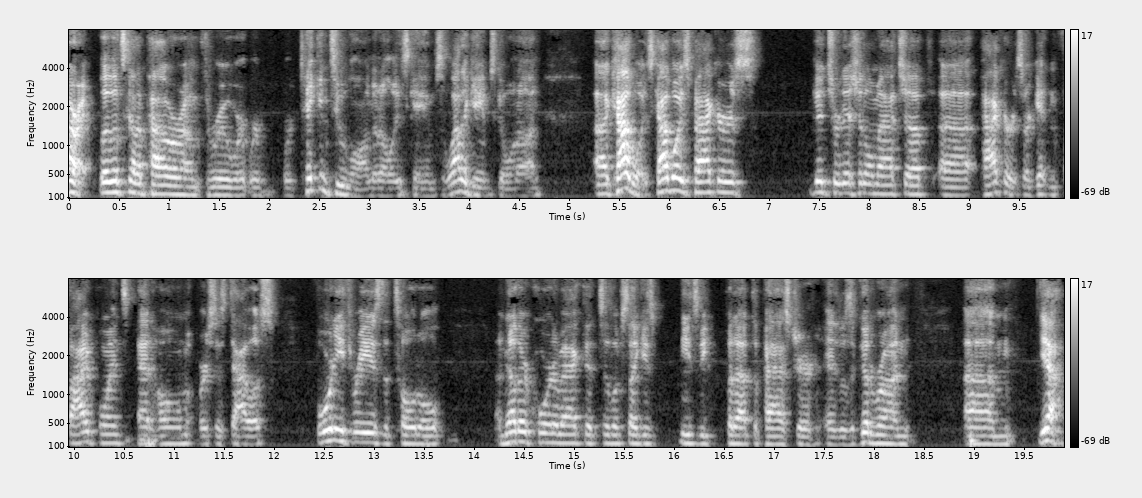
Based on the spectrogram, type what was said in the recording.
all right, well, let's kind of power on through. We're, we're, we're taking too long in all these games. A lot of games going on. Uh, Cowboys, Cowboys, Packers, good traditional matchup. Uh, Packers are getting five points at home versus Dallas. 43 is the total. Another quarterback that looks like he needs to be put out to pasture. It was a good run. Um, yeah,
